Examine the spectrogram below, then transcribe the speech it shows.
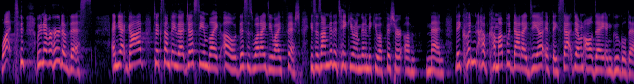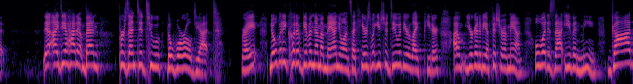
what? We've never heard of this. And yet, God took something that just seemed like, oh, this is what I do, I fish. He says, I'm going to take you and I'm going to make you a fisher of men. They couldn't have come up with that idea if they sat down all day and Googled it. The idea hadn't been presented to the world yet right? Nobody could have given them a manual and said, here's what you should do with your life, Peter. I'm, you're going to be a fisher of man. Well, what does that even mean? God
